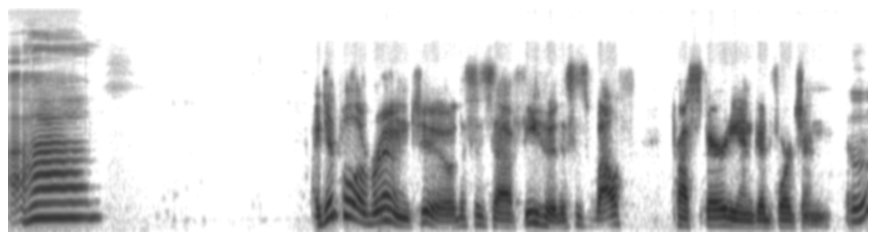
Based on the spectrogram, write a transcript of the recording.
Um, I did pull a rune too. This is uh, Fehu. This is wealth, prosperity, and good fortune. Ooh.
